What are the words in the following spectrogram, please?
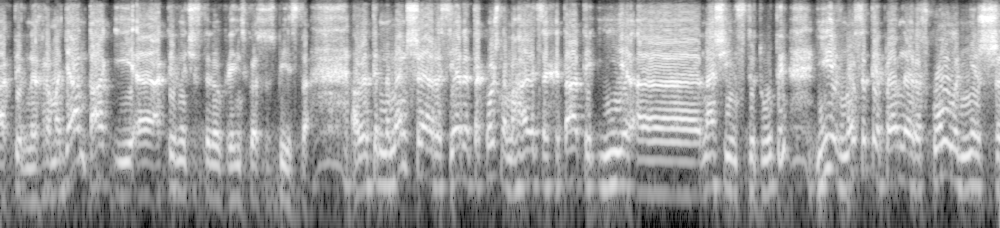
активних громадян, так і е, активну частину українського суспільства. Але тим не менше, росіяни також намагаються хитати і е, наші інститути і вносити певний розкол між,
